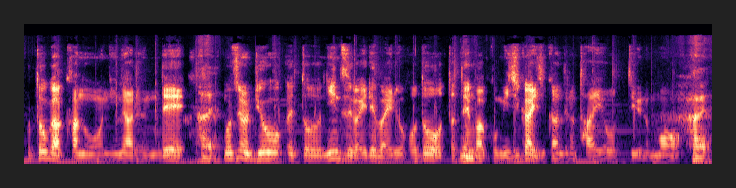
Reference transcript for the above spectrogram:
ことが可能になるんで、はい、もちろん両、えっと、人数がいればいるほど例えばこう短い時間での対応っていうのも、はい、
